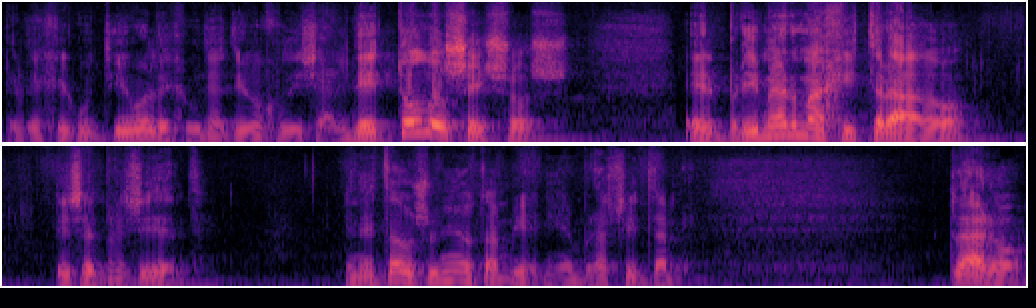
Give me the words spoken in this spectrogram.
el Ejecutivo, el Legislativo y el Judicial. De todos esos, el primer magistrado es el presidente. En Estados Unidos también y en Brasil también. Claro,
